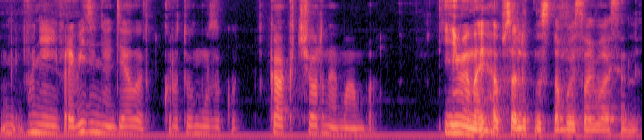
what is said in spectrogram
вне Евровидения делают крутую музыку, как черная мамба. Именно, я абсолютно с тобой согласен.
